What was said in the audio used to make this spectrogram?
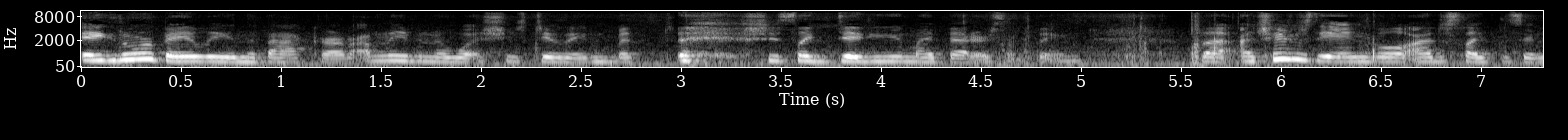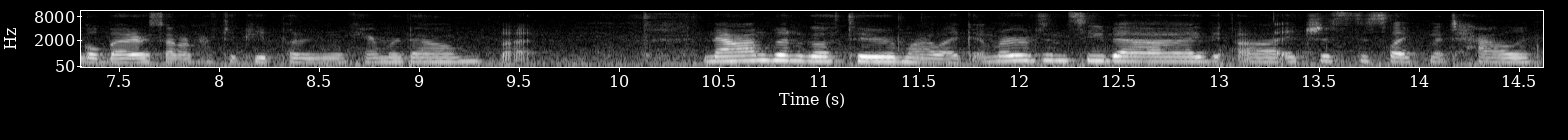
Ignore Bailey in the background. I don't even know what she's doing, but she's like digging in my bed or something. But I changed the angle. I just like this angle better so I don't have to keep putting the camera down. But now I'm going to go through my like emergency bag. Uh, it's just this like metallic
